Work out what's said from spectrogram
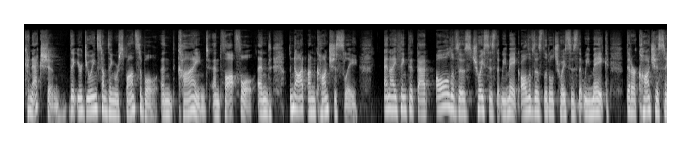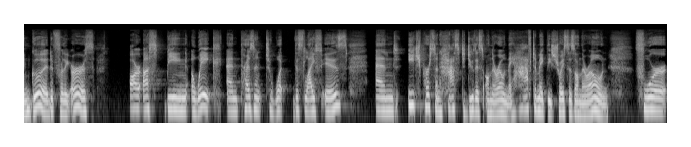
connection that you're doing something responsible and kind and thoughtful and not unconsciously. And I think that that all of those choices that we make, all of those little choices that we make that are conscious and good for the earth are us being awake and present to what this life is and each person has to do this on their own. They have to make these choices on their own for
